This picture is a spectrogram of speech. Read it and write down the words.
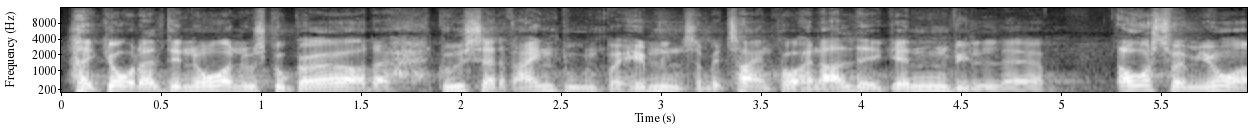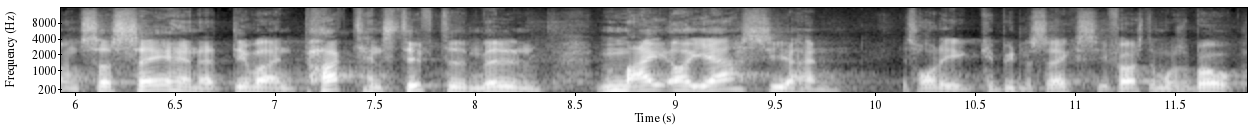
havde gjort alt det, Noah nu skulle gøre, og da Gud satte regnbuen på himlen som et tegn på, at han aldrig igen ville øh, oversvømme jorden, så sagde han, at det var en pagt, han stiftede mellem mig og jer, siger han. Jeg tror, det er kapitel 6 i første Mosebog.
